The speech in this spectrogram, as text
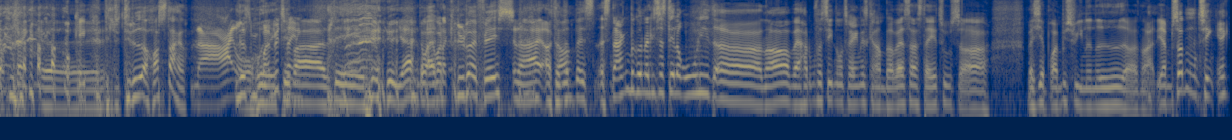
omkring. okay, det, det lyder hostile. Nej, det overhovedet ikke. Det var, det, ja, det var, var der knytter i face. Nej, og så den, snakken begynder lige så stille og roligt, og nå, hvad har du for set nogle træningskampe, og hvad så er status, og hvad siger Brøndby-svinet nede, og nej, jamen sådan nogle ting, ikke?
